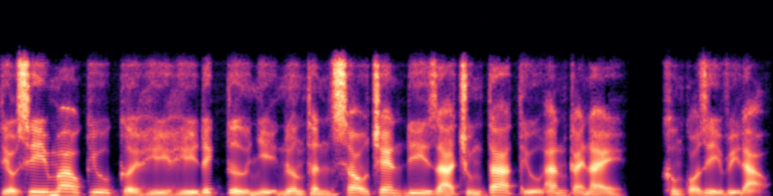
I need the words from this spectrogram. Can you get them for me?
Tiểu si Mao Cưu cười hì hì đích từ nhị nương thân sau chen đi ra chúng ta tiểu ăn cái này, không có gì vị đạo.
